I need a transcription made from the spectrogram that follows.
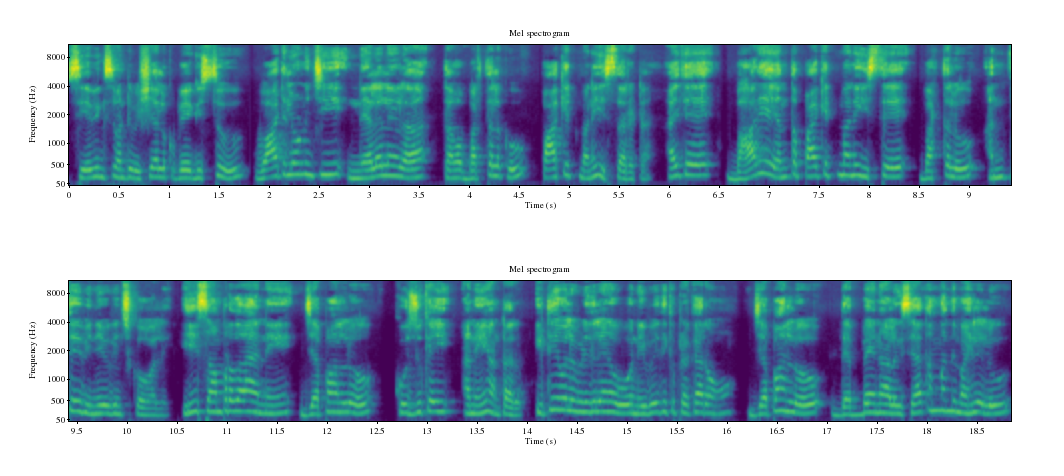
సేవింగ్స్ వంటి విషయాలకు ఉపయోగిస్తూ వాటిలో నుంచి నెల నెల తమ భర్తలకు పాకెట్ మనీ ఇస్తారట. అయితే భార్య ఎంత పాకెట్ మనీ ఇస్తే భర్తలు అంతే వినియోగించుకోవాలి. ఈ సాంప్రదాయాన్ని జపాన్లో కొజుకై అని అంటారు. ఇటీవల విడుదలైన ఓ నివేదిక ప్రకారం జపాన్లో డెబ్బై నాలుగు శాతం మంది మహిళలు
